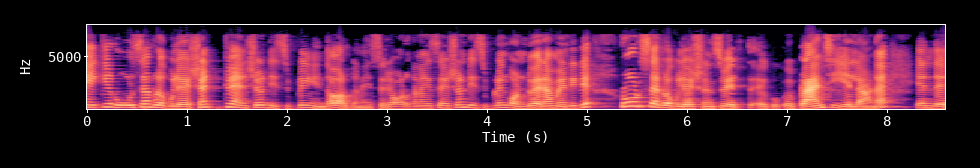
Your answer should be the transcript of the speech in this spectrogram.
make rules and regulation to ensure discipline in the organisation organisation discipline കൊണ്ടുവരാൻ വേണ്ടിയിട്ട് റൂൾസ് ആൻഡ് റെഗുലേഷൻസ് പ്ലാൻ ചെയ്യലാണ് എന്ത്?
